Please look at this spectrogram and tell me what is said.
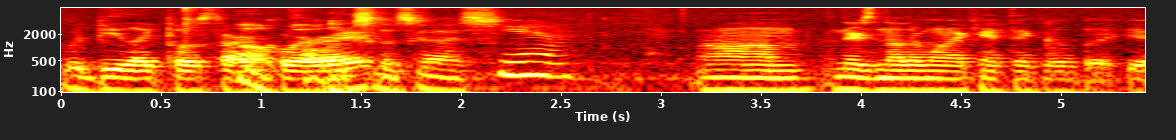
would be like post Oh, hardcore, Pollux, right? those guys. Yeah. Um, and there's another one I can't think of, but yeah.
